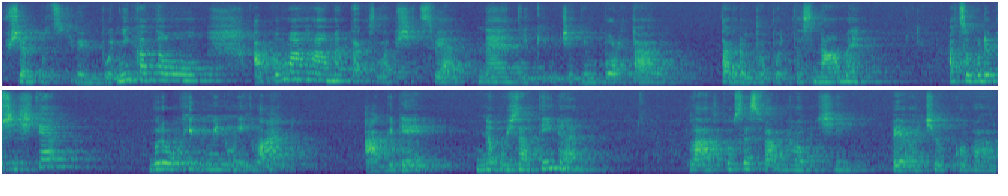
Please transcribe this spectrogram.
všem poctivým podnikatelům a pomáháme tak zlepšit svět, ne díky účetním portálu. Tak do toho pojďte s námi. A co bude příště? Budou chyby minulých let? A kdy? No už za týden. Láskou se s vámi loučí Pěva Čilková.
